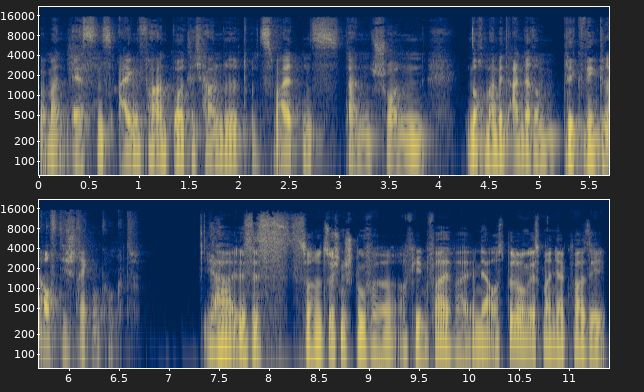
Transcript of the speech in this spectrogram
weil man erstens eigenverantwortlich handelt und zweitens dann schon nochmal mit anderem Blickwinkel auf die Strecken guckt. Ja, es ist so eine Zwischenstufe auf jeden Fall, weil in der Ausbildung ist man ja quasi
